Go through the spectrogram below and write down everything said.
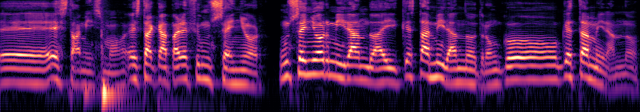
Eh, esta mismo, esta que aparece un señor, un señor mirando ahí. ¿Qué estás mirando, tronco? ¿Qué estás mirando?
